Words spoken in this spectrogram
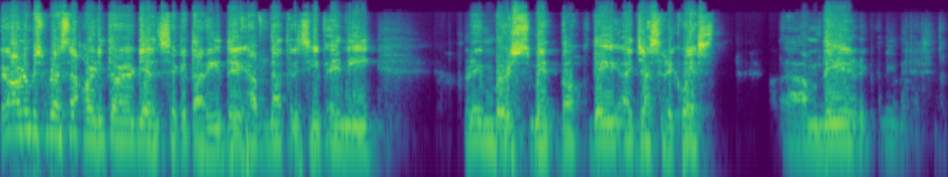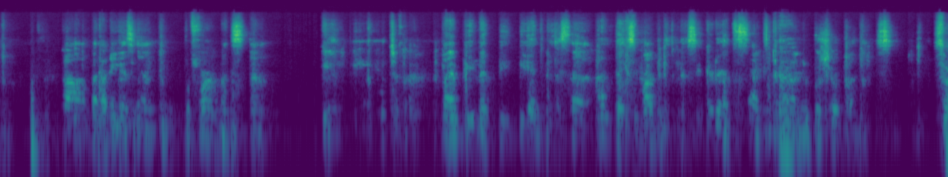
Your Honor, Mr. President, according to Secretary, they have not received any reimbursement, no? They uh, just request, um, they, performance anti-smuggling ng cigarettes so.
